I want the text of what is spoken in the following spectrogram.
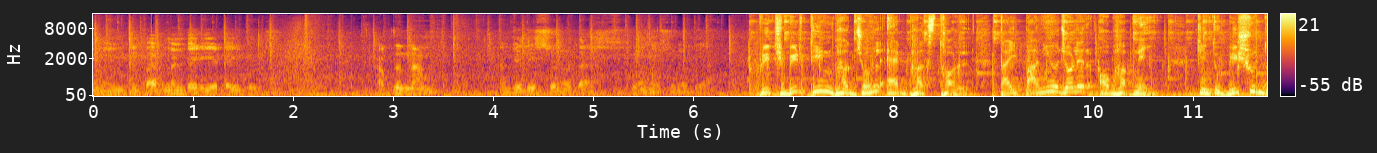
আমি ডিপার্টমেন্টের ইয়েটাই বলছি। আপনার নাম? আমি যতীশচন্দ্র দাস পৃথিবীর তিন ভাগ জল এক ভাগ স্থল তাই পানীয় জলের অভাব নেই। কিন্তু বিশুদ্ধ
